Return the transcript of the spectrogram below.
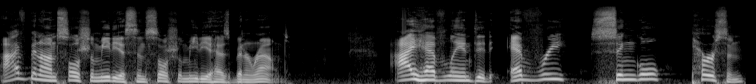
I've been on social media since social media has been around. I have landed every single person,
